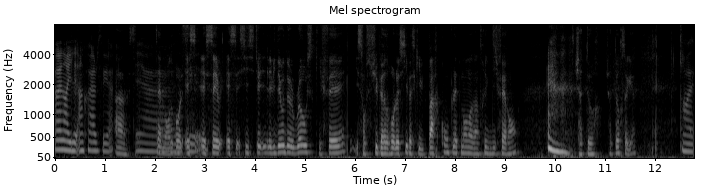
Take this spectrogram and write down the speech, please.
Ouais, non, il est incroyable ce gars. Ah, c'est euh, tellement drôle. Et, et si tu- les vidéos de Rose qu'il fait, ils sont super drôles aussi parce qu'il part complètement dans un truc différent. j'adore, j'adore ce gars. Ouais.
